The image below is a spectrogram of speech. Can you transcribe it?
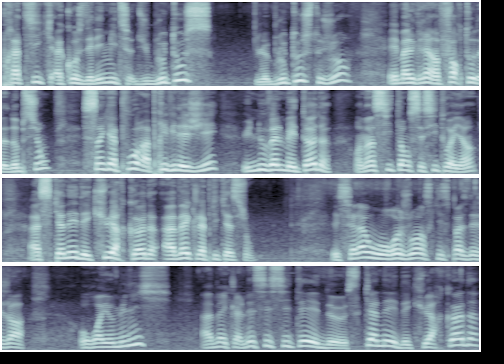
pratique à cause des limites du Bluetooth, le Bluetooth toujours, et malgré un fort taux d'adoption, Singapour a privilégié une nouvelle méthode en incitant ses citoyens à scanner des QR codes avec l'application. Et c'est là où on rejoint ce qui se passe déjà au Royaume-Uni, avec la nécessité de scanner des QR codes.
